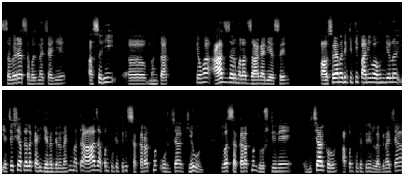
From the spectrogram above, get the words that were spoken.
सवेरा समजण्याच्याही असंही म्हणतात. तेव्हा आज जर मला जाग आली असेल, पावसाळ्यामध्ये किती पाणी वाहून गेलं याच्याशी आपल्याला काही घेणं-देणं नाही. मात्र आज आपण कुठेतरी सकारात्मक ऊर्जा घेऊन किंवा सकारात्मक दृष्टीने विचार करून आपण कुठेतरी लग्नाच्या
